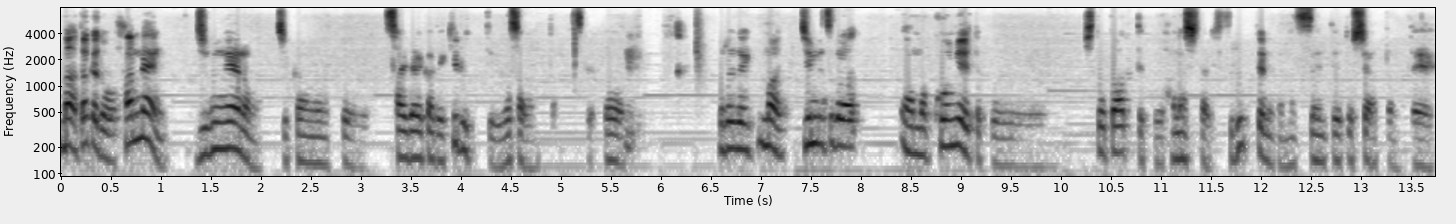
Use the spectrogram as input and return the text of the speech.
まあだけど反面自分への時間をこう最大化できるっていう良さはあったんですけど、うん、それでまあ人物があ、まあ、こう見えてこう人と会ってこう話したりするっていうのがまず前提としてあったので、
